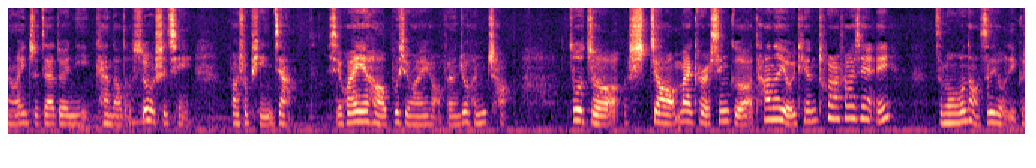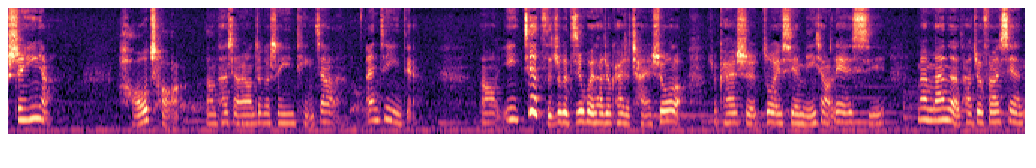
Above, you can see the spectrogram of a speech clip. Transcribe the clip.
然后一直在对你看到的所有事情发出评价，喜欢也好，不喜欢也好，反正就很吵。作者是叫迈克尔辛格，他呢有一天突然发现，哎，怎么我脑子有一个声音啊？好吵啊！然后他想让这个声音停下来，安静一点。然后一借此这个机会，他就开始禅修了，就开始做一些冥想练习。慢慢的，他就发现，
